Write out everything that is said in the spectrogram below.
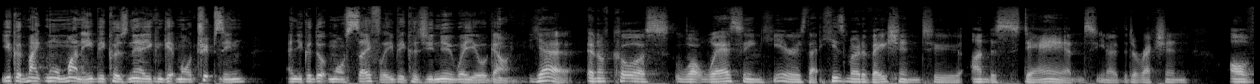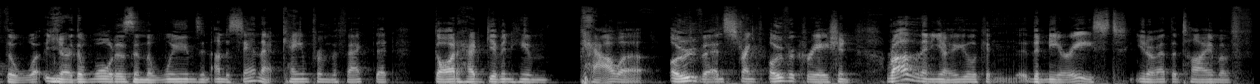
you could make more money because now you can get more trips in and you could do it more safely because you knew where you were going. Yeah, and of course, what we're seeing here is that his motivation to understand, you know, the direction of the, you know, the waters and the winds, and understand that came from the fact that God had given him power over and strength over creation, rather than you know, you look at the Near East, you know, at the time of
